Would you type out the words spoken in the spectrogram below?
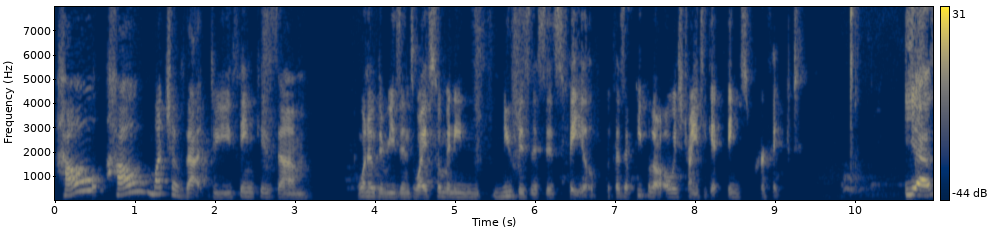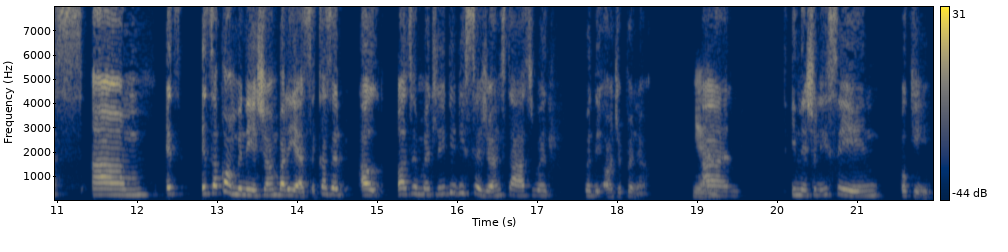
How how much of that do you think is um, one of the reasons why so many new businesses fail? Because people are always trying to get things perfect. Yes, um, it's it's a combination, but yes, because it, ultimately the decision starts with with the entrepreneur. Yeah. And initially saying, okay,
